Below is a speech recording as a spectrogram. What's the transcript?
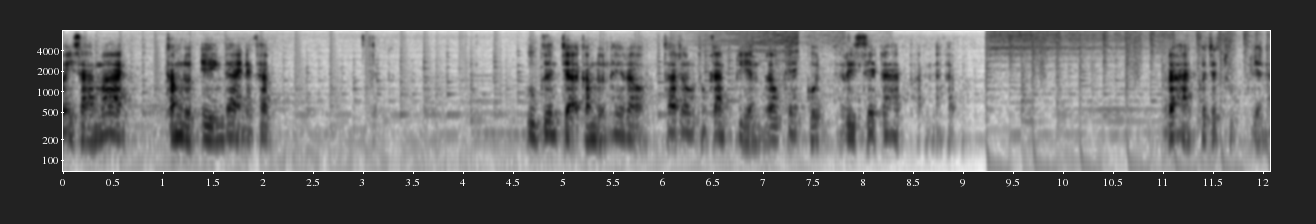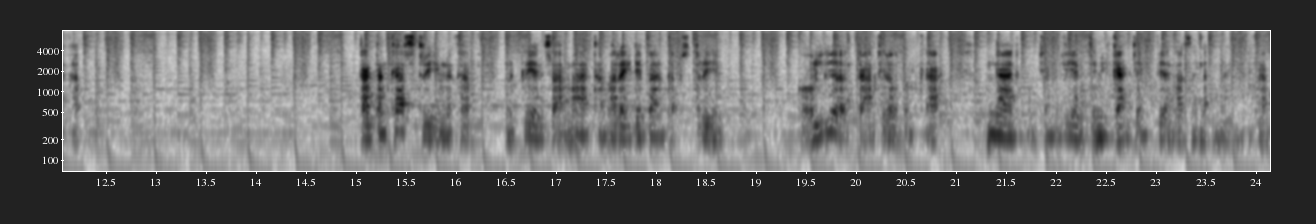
ไม่สามารถกำหนดเองได้นะครับ Google จะกำหนดให้เรา ถ้าเราต้องการเปลี่ยนเราแค่กด reset รหัสผ่านนะครับ รหัสก็จะถูกเปลี่ยนนะครับ การตั้งค่าสตรีมนะครับ นักเรียนสามารถทำอะไรได้บ้างกับสตรีม ก็เลือกตามที่เราต้องการ งานของชั้นเรียนจะมีการแจ้งเตือนลักษณะไหนนะครับ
